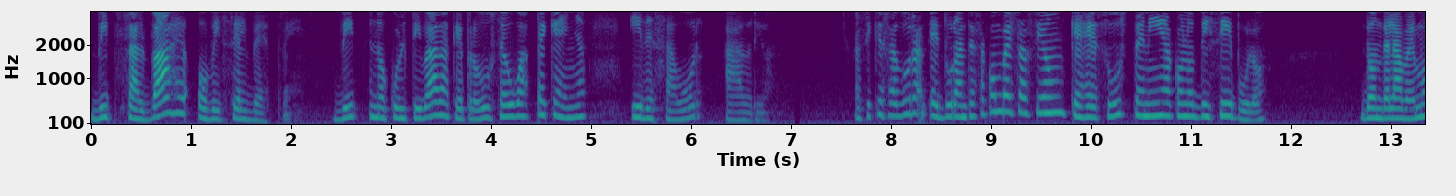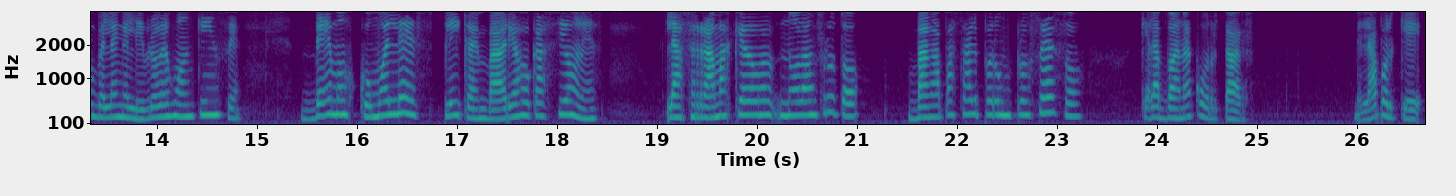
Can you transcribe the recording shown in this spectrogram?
Vid salvaje o vid silvestre. Vid no cultivada que produce uvas pequeñas y de sabor agrio. Así que eh, durante esa conversación que Jesús tenía con los discípulos, donde la vemos ¿verdad? en el libro de Juan 15, vemos cómo él le explica en varias ocasiones las ramas que no dan fruto van a pasar por un proceso que las van a cortar, ¿verdad? Porque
